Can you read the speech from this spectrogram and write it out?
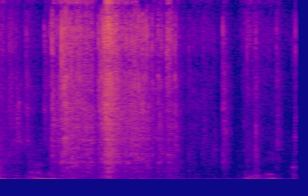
ਆਹ ਦੇਖੋ। ਇਹ ਦੇਖੋ।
